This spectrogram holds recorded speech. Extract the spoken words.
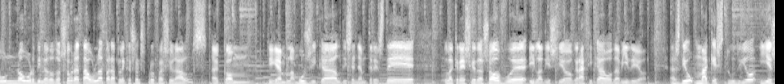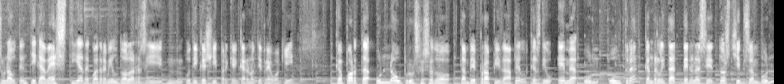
un nou ordinador de sobretaula per a aplicacions professionals, eh, com, diguem, la música, el disseny en 3D, la creació de software i l'edició gràfica o de vídeo. Es diu Mac Studio i és una autèntica bèstia de 4.000 dòlars, i mm, ho dic així perquè encara no té preu aquí, que porta un nou processador també propi d'Apple, que es diu M1 Ultra, que en realitat venen a ser dos xips amb un,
